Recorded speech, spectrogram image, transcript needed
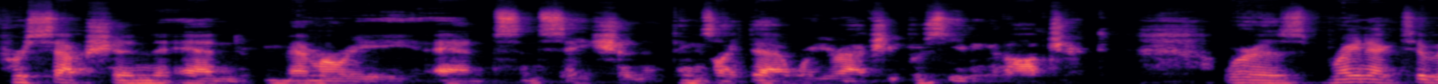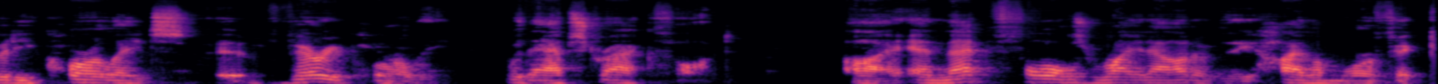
perception and memory and sensation and things like that, where you're actually perceiving an object. Whereas brain activity correlates uh, very poorly with abstract thought, uh, and that falls right out of the hylomorphic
